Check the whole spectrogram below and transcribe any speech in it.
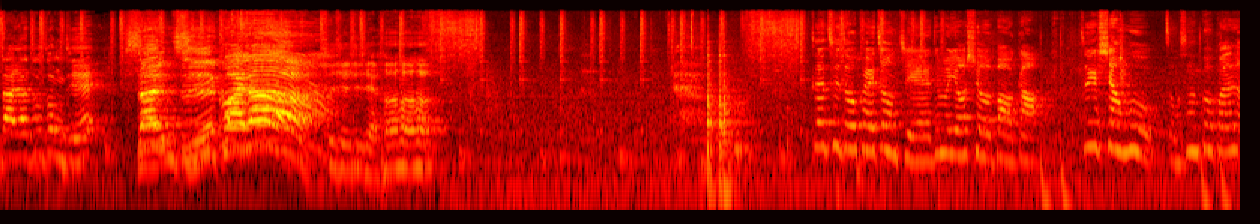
大家祝仲杰升职快乐。谢谢谢谢，呵呵呵。这次多亏仲杰这么优秀的报告，这个项目总算过关了。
